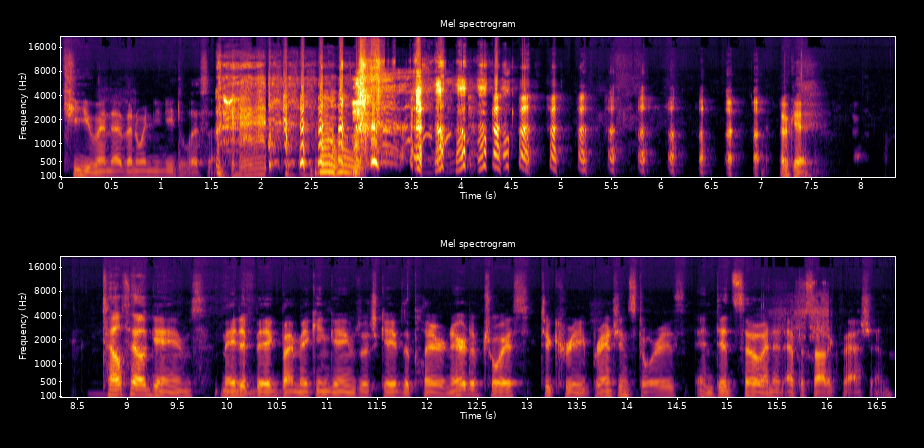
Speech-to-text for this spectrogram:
cue you in, Evan, when you need to listen. Okay. Telltale Games made it big by making games which gave the player narrative choice to create branching stories and did so in an episodic fashion.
